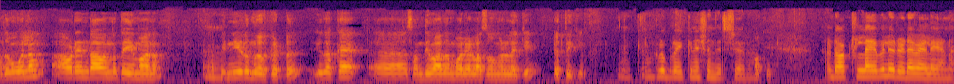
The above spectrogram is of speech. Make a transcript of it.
അതുമൂലം അവിടെ ഉണ്ടാവുന്ന തേയ്മാനം പിന്നീട് നീർക്കെട്ട് ഇതൊക്കെ സന്ധിവാദം പോലെയുള്ള അസുഖങ്ങളിലേക്ക് എത്തിക്കും. ഓക്കെ നമുക്ക് ബ്രേക്കിന് ശേഷം തിരിച്ചു വരാം. ഡോക്ടർ ലൈവിൽ ഒരു ഇടവേളയാണ്.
